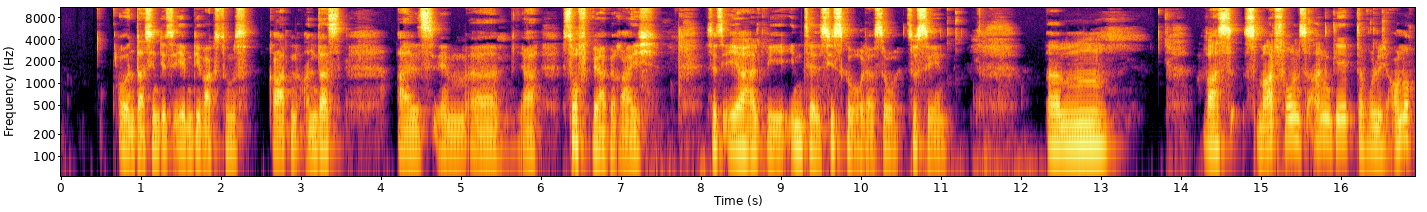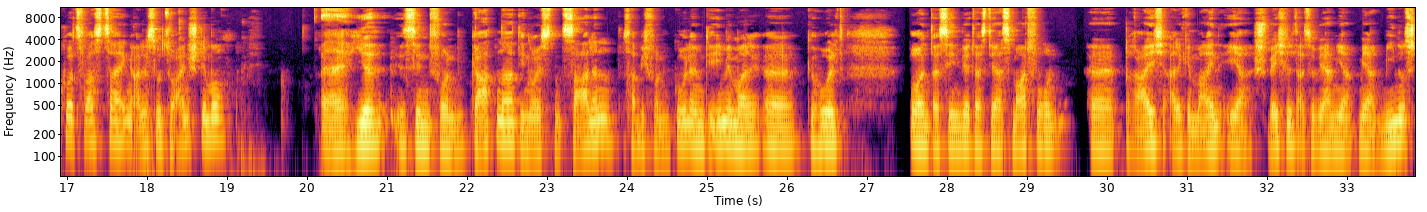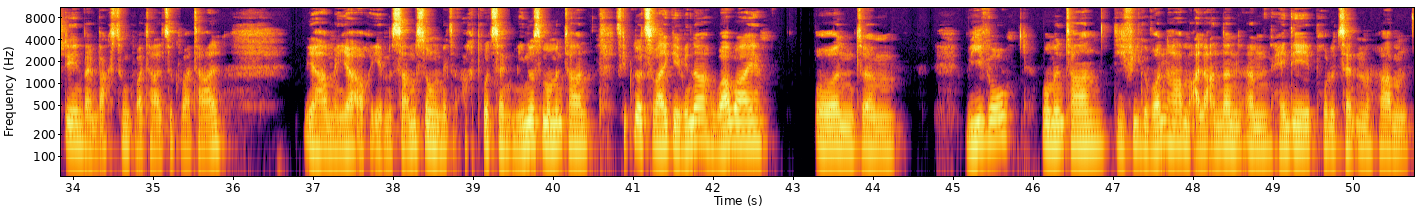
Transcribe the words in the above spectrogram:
Und da sind jetzt eben die Wachstumsraten anders als im äh, ja, Softwarebereich. Ist jetzt eher halt wie Intel, Cisco oder so zu sehen. Ähm, was Smartphones angeht, da wollte ich auch noch kurz was zeigen. Alles so zur Einstimmung. Äh, hier sind von Gartner die neuesten Zahlen. Das habe ich von golem.de mir mal äh, geholt. Und da sehen wir, dass der Smartphone-Bereich äh, allgemein eher schwächelt. Also wir haben hier mehr Minus stehen beim Wachstum Quartal zu Quartal. Wir haben hier auch eben Samsung mit 8% Minus momentan. Es gibt nur zwei Gewinner, Huawei und ähm, Vivo momentan, die viel gewonnen haben. Alle anderen ähm, Handyproduzenten haben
